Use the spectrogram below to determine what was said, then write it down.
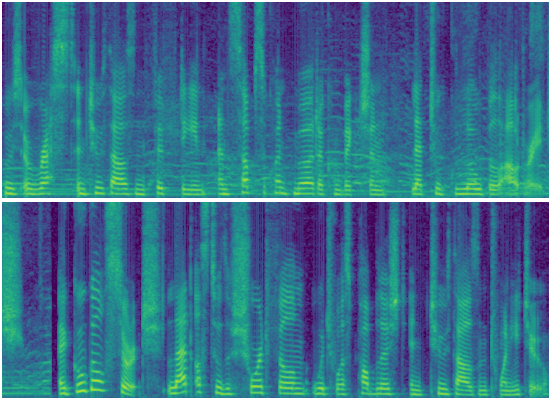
whose arrest in 2015 and subsequent murder conviction led to global outrage. A Google search led us to the short film which was published in 2022.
